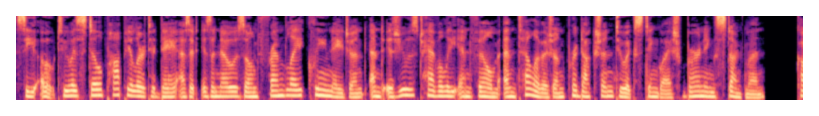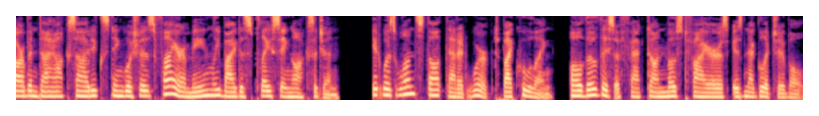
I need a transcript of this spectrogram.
CO2 is still popular today as it is an ozone-friendly clean agent and is used heavily in film and television production to extinguish burning stuntmen. Carbon dioxide extinguishes fire mainly by displacing oxygen. It was once thought that it worked by cooling, although this effect on most fires is negligible.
